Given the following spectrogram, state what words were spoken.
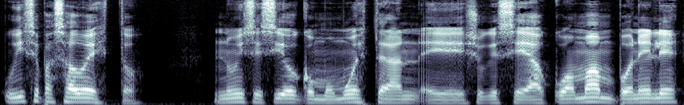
hubiese pasado esto. No hubiese sido como muestran, eh, yo que sé, Aquaman, ponele,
